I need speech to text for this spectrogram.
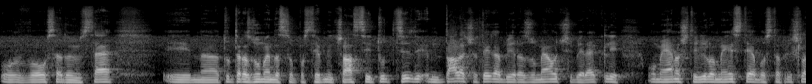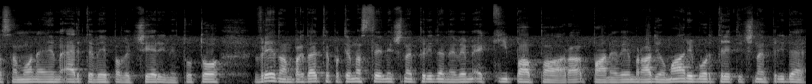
v Osedu in vse. In uh, tudi razumem, da so posebni časi. Daleč od tega bi razumel, če bi rekli, omejeno število mest je, boste prišla samo na RTV, pa večer in je to, to vredno. Ampak dajte potem naslednjič naj pride, ne vem, ekipa, pa, pa ne vem, Radio Maribor, tretjič naj pride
